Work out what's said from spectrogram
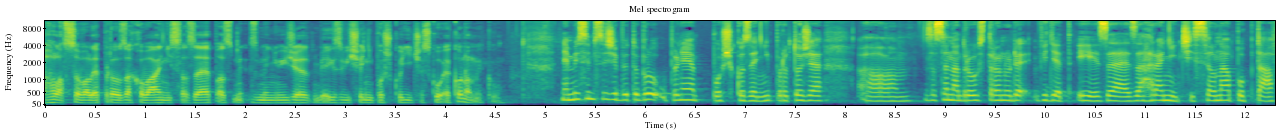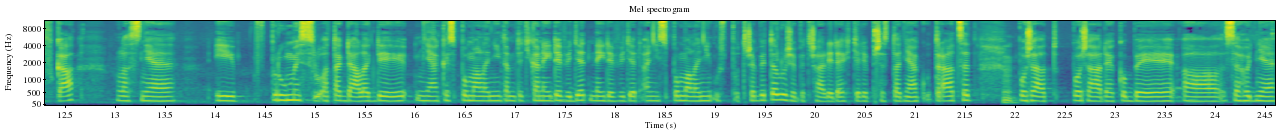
hlasovali pro zachování sazeb a zmiňují, že jejich zvýšení poškodí českou ekonomiku. Nemyslím si, že by to bylo úplně poškození, protože uh, zase na druhou stranu jde vidět i ze zahraničí silná poptávka vlastně i v průmyslu a tak dále, kdy nějaké zpomalení tam teďka nejde vidět, nejde vidět ani zpomalení u spotřebitelů, že by třeba lidé chtěli přestat nějak utrácet, hmm. pořád, pořád jakoby uh, se hodně,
